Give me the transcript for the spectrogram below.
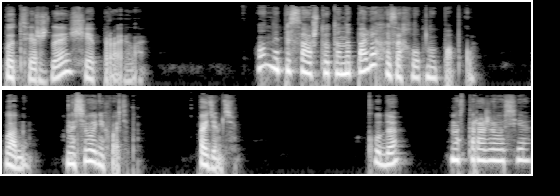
подтверждающее правило». Он написал что-то на полях и захлопнул папку. «Ладно, на сегодня хватит. Пойдемте». «Куда?» — насторожилась я.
